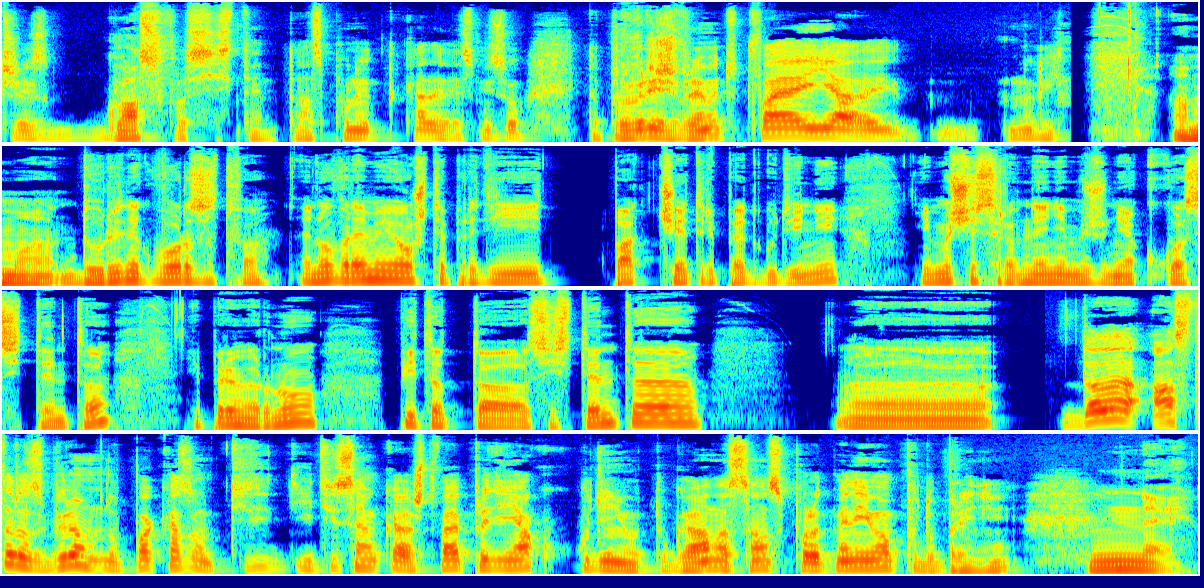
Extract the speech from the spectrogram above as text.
чрез гласов асистент. Аз поне така да е смисъл да провериш времето, това е я... Нали. Ама дори не говоря за това. Едно време и още преди пак 4-5 години имаше сравнение между няколко асистента и примерно питат асистента а... да, да, аз те разбирам, но пак казвам, ти, и ти сам кажеш, това е преди няколко години от тогава, насам според мен има подобрение. Не.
